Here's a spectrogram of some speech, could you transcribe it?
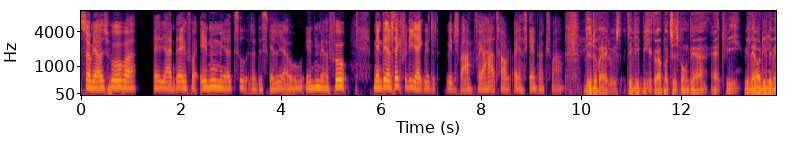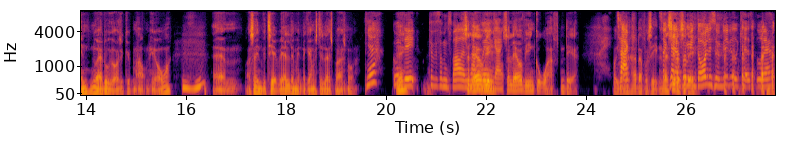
som jeg også håber, at jeg en dag får endnu mere tid, eller det skal jeg jo ende med at få. Men det er altså ikke, fordi jeg ikke vil, vil svare, for jeg har travlt, og jeg skal nok svare. Ved du hvad, Louise? Det vi, vi kan gøre på et tidspunkt, det er, at vi, vi laver et lille event. Nu er du jo også i København herover, mm-hmm. øhm, og så inviterer vi alle dem ind, der gerne vil stille dig et spørgsmål. Ja, god idé. Kan vi få dem svaret alle så sammen på vi, en gang. Så laver vi en god aften der. Og tak. jeg er der på scenen. Så Hvad kan jeg få min dårlige samvittighed kastet af.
